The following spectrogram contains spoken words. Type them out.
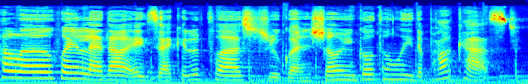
Hello，欢迎来到 Executive Plus 主管双语沟通力的 Podcast。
